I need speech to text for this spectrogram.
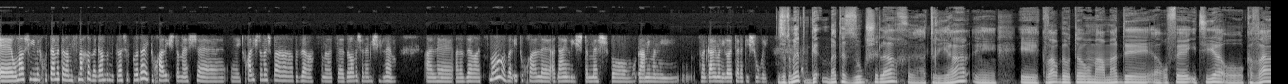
אה, הוא אמר שאם היא חותמת על המסמך הזה, גם במקרה של פרידה, היא תוכל להשתמש, היא תוכל להשתמש בזרע. זאת אומרת, זה לא משנה מי שילם על, על הזרע עצמו, אבל היא תוכל עדיין להשתמש בו גם אם אני, זאת אומרת, גם אם אני לא אתן את אישורי. זאת אומרת, בת הזוג שלך, הטריה, אה, כבר באותו מעמד אה, הרופא הציע או קבע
